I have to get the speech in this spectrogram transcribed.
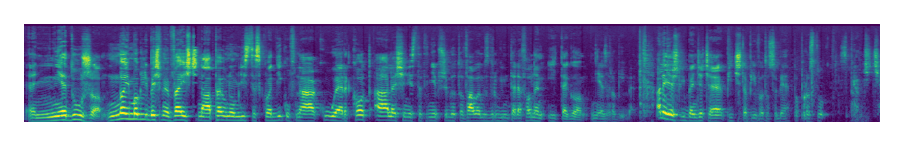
e, niedużo. No i moglibyśmy wejść na pełną listę składników na QR kod, ale się niestety nie przygotowałem z drugim telefonem i tego nie zrobimy. Ale jeśli będziecie pić to piwo, to sobie po prostu sprawdzicie.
